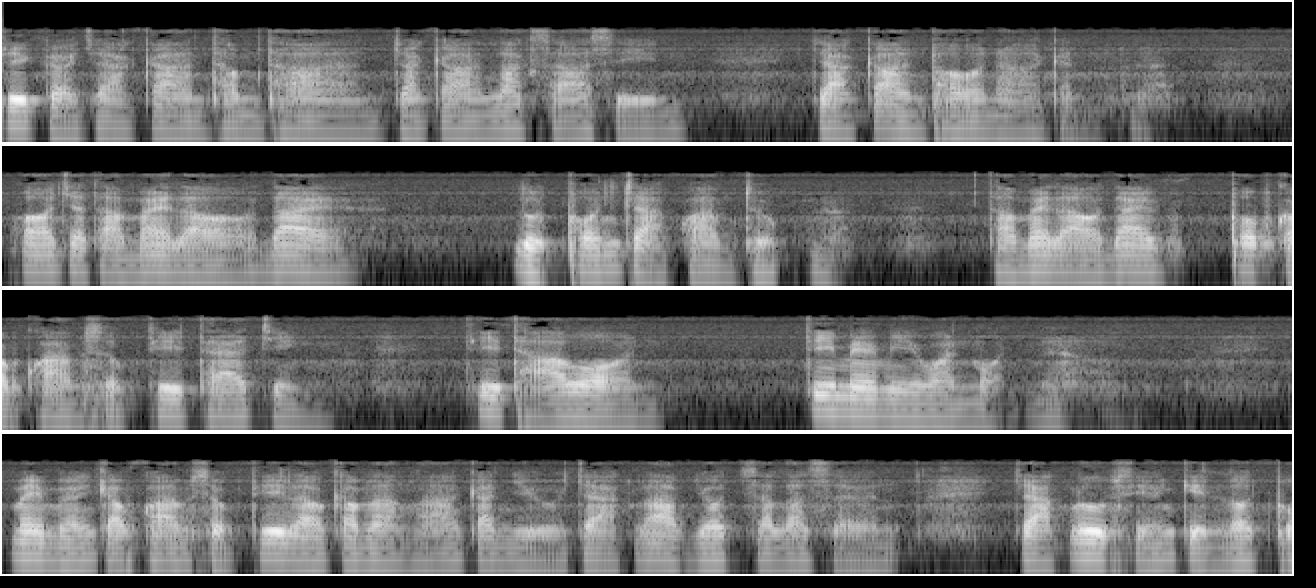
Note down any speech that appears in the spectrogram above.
ที่เกิดจากการทำทาน จากการรักษาศีล จากการภาวนากัน เพราะจะทำให้เราได้หลุดพ้นจากความทุกข์ทำให้เราได้พบกับความสุขที่แท้จริง ที่ถาวรที่ไม่มีวันหมดไม่เหมือนกับความสุขที่เรากำลังหากันอยู่จากลาบยศสรรเสริญ จากรูปเสียงกลิ่นรสผล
